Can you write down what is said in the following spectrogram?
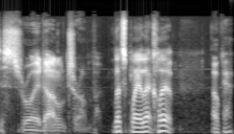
destroy Donald Trump. let's play that clip. Okay.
